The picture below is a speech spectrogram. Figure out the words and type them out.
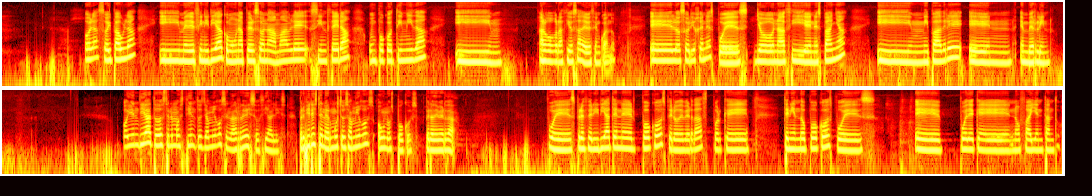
Hola, soy Paula y me definiría como una persona amable, sincera, un poco tímida y algo graciosa de vez en cuando. Eh, los orígenes, pues yo nací en España y mi padre en, en Berlín. Hoy en día todos tenemos cientos de amigos en las redes sociales. ¿Prefieres tener muchos amigos o unos pocos? Pero de verdad. Pues preferiría tener pocos, pero de verdad, porque teniendo pocos, pues eh, puede que no fallen tanto.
